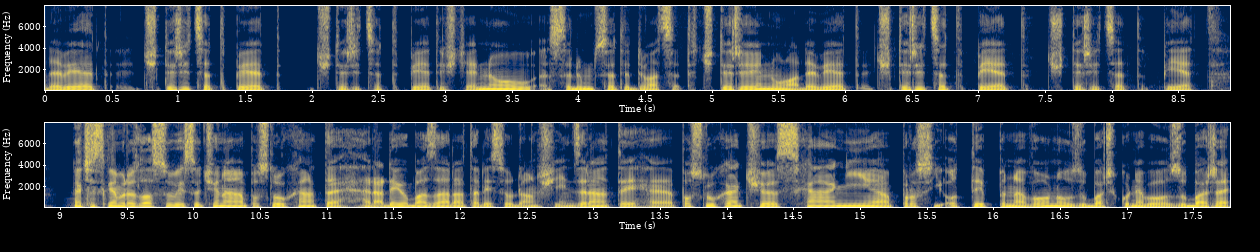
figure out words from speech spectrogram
09 45 45 ještě jednou 724 09 45 45. Na Českém rozhlasu Vysočená posloucháte Radio Bazar a tady jsou další inzeráty. Posluchač schání a prosí o tip na volnou zubařku nebo zubaře,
